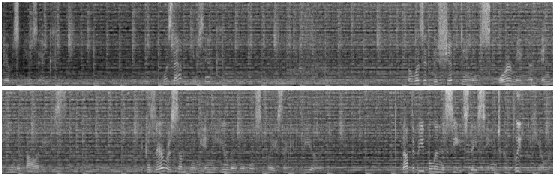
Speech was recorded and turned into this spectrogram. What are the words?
There was music. Was that music? Or was it the shifting and squirming of inhuman bodies? Because there was something inhuman in this place, I could feel it. Not the people in the seats, they seemed completely human,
